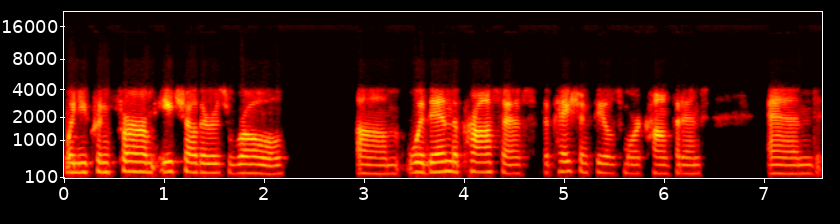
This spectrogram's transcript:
When you confirm each other's role um, within the process, the patient feels more confident and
